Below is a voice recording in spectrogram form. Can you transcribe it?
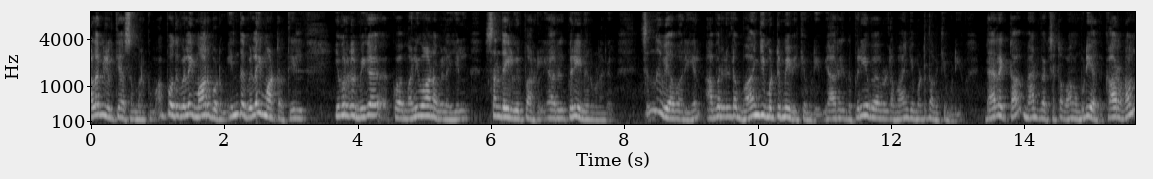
அளவில் வித்தியாசம் இருக்கும். அப்போது விலை மாறுபடும். இந்த விலை மாற்றத்தில் இவர்கள் மிக மலிவான விலையில் சந்தையில் விற்பார்கள். யார்? பெரிய நிறுவனங்கள். சின்ன வியாபாரிகள் அவர்களிடம் வாங்கி மட்டுமே விற்க முடியும். யார்? இந்த பெரிய வியாபாரிகளிடம் வாங்கி மட்டும்தான் விற்க முடியும். டைரெக்டாக மேனுஃபேக்சர்ட்ட வாங்க முடியாது. காரணம்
